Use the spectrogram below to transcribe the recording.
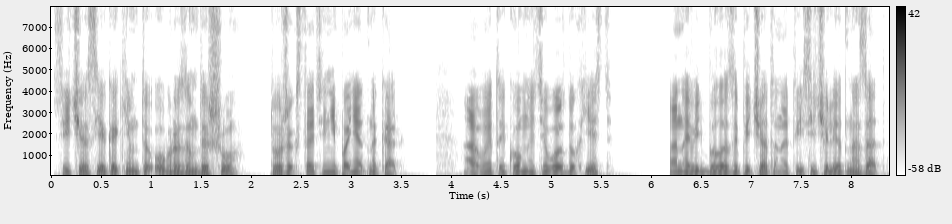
Сейчас я каким-то образом дышу, тоже, кстати, непонятно как. А в этой комнате воздух есть? Она ведь была запечатана тысячи лет назад.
